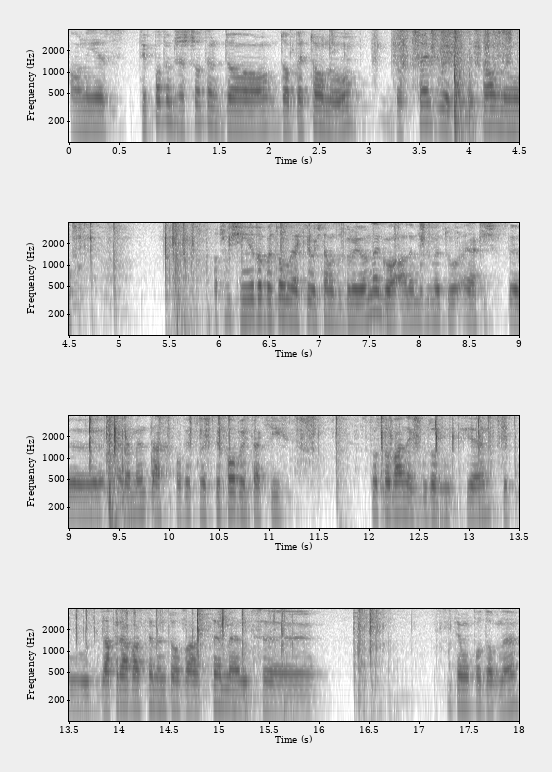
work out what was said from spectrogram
On jest typowym brzeszczotem do, do betonu, do cegły, do betonu, Oczywiście nie do betonu jakiegoś tam zbrojonego, ale mówimy tu o jakichś e, elementach powiedzmy typowych takich stosowanych w budownictwie, typu zaprawa cementowa, cement e, i temu podobne.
